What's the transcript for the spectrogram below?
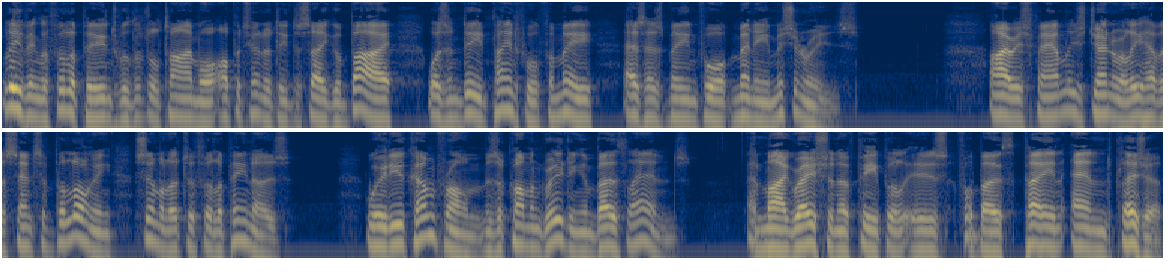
Leaving the Philippines with little time or opportunity to say goodbye was indeed painful for me, as has been for many missionaries. Irish families generally have a sense of belonging similar to Filipinos. Where do you come from is a common greeting in both lands and migration of people is for both pain and pleasure.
